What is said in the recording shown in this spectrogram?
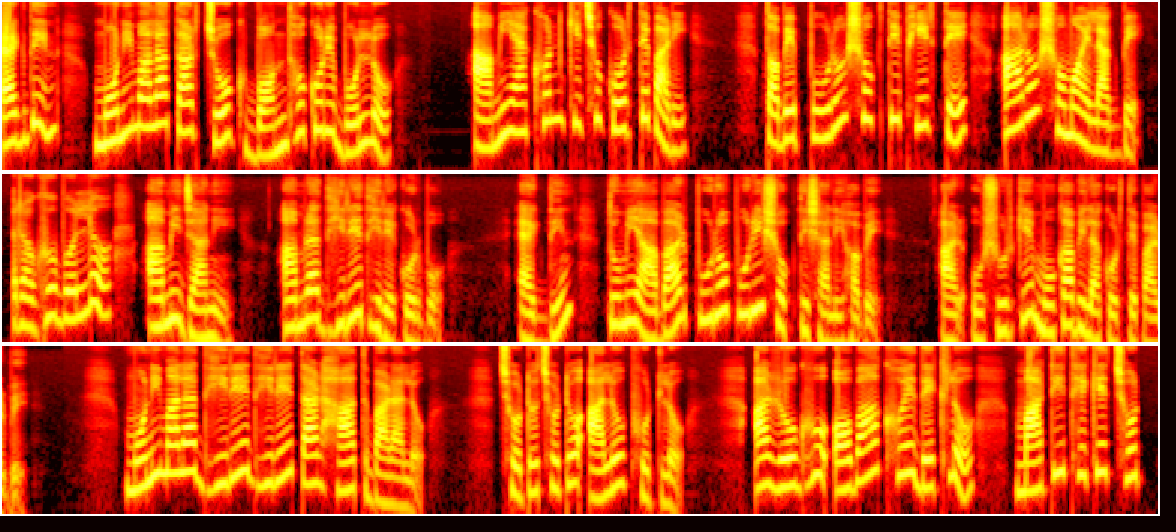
একদিন মণিমালা তার চোখ বন্ধ করে বলল আমি এখন কিছু করতে পারি তবে পুরো শক্তি ফিরতে আরও সময় লাগবে। রঘু বলল আমি জানি আমরা ধীরে ধীরে করব। একদিন তুমি আবার পুরোপুরি শক্তিশালী হবে আর অসুরকে মোকাবিলা করতে পারবে। মণিমালা ধীরে ধীরে তার হাত বাড়াল। ছোট ছোট আলো ফুটল আর রঘু অবাক হয়ে দেখল মাটি থেকে ছোট্ট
